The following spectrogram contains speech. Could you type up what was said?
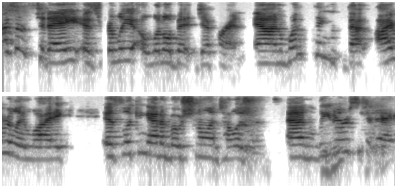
presence today is really a little bit different. And one thing that I really like is looking at emotional intelligence. And mm-hmm. leaders today,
